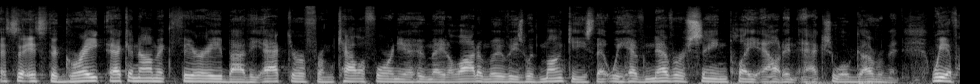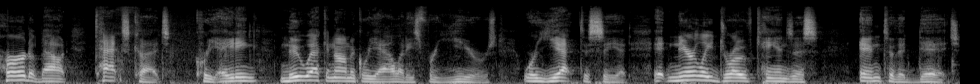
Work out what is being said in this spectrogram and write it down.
It's it's the great economic theory by the actor from California who made a lot of movies with monkeys that we have never seen play out in actual government. We have heard about tax cuts creating new economic realities for years. We're yet to see it. It nearly drove Kansas into the ditch.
